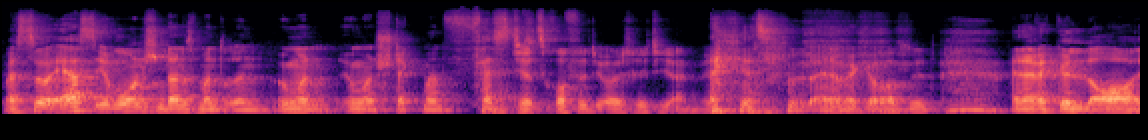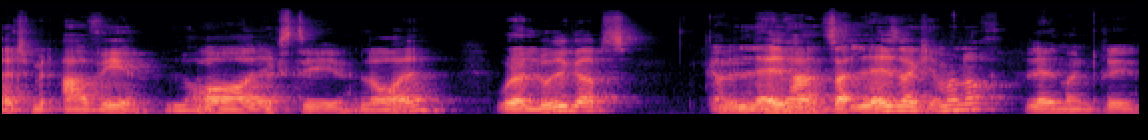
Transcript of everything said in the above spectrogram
Weißt du, erst ironisch und dann ist man drin. Irgendwann, irgendwann steckt man fest. Und jetzt roffelt ihr euch richtig ein. Jetzt wird einer weggehoffelt. Einer weggelollt mit AW. LOL. XD. LOL? Oder Lull gab's? Lel, Lel sag ich immer noch. Lel mein Bre.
